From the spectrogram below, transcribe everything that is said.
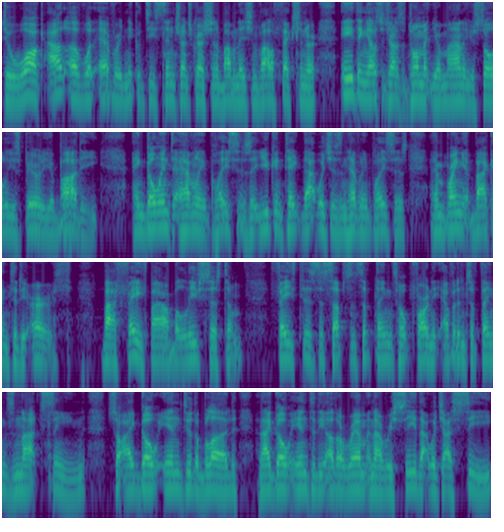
to walk out of whatever iniquity, sin, transgression, abomination, vile affection, or anything else that tries to torment your mind or your soul or your spirit or your body, and go into heavenly places, that you can take that which is in heavenly places and bring it back into the earth by faith, by our belief system, Faith is the substance of things hoped for and the evidence of things not seen. So I go into the blood and I go into the other realm and I receive that which I see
